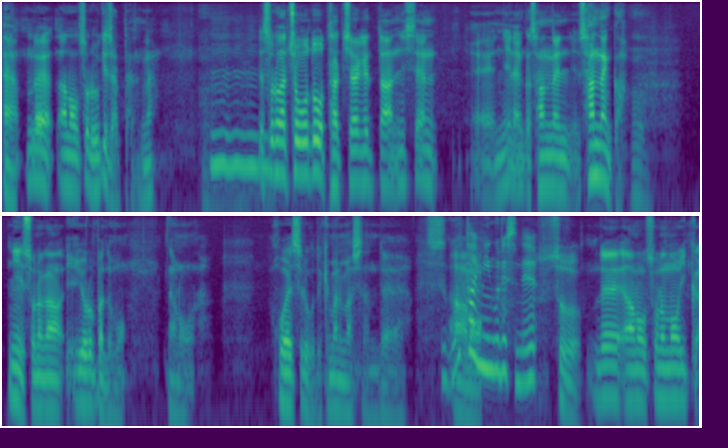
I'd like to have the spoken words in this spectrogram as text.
ええであのそれ受けちゃったんですね。でそれがちょうど立ち上げた2002年か3年に3年か。にそれがヨーロッパでもあの放映すること決まりましたんですごいタイミングですね。そうであのそれの一か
